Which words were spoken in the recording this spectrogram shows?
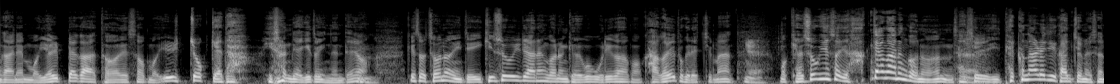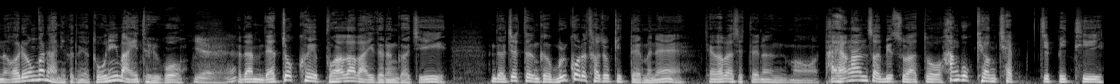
간에 뭐 10배가 더해서 뭐 1조 개다 이런 얘기도 있는데요. 음. 그래서 저는 이제 이 기술이라는 거는 결국 우리가 뭐 과거에도 그랬지만 예. 뭐 계속해서 확장하는 거는 사실 예. 이 테크놀로지 관점에서는 어려운 건 아니거든요. 돈이 많이 들고 예. 그다음에 네트워크에 부하가 많이 드는 거지. 근데 어쨌든 그 물꼬를 터줬기 때문에 제가 봤을 때는 뭐 다양한 서비스와 또 한국형 챗 GPT,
